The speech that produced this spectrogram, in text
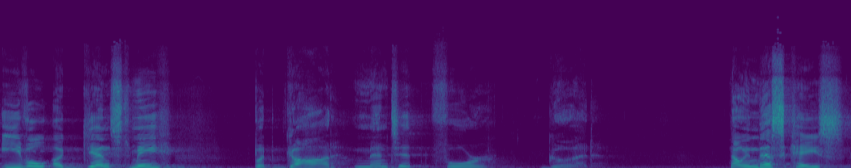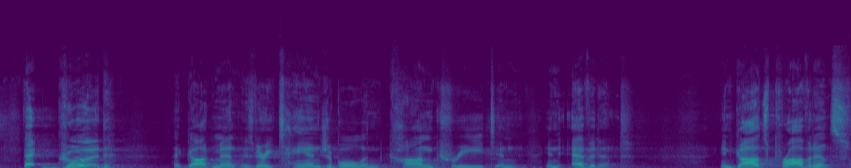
evil against me, but God meant it for good. Now, in this case, that good that God meant is very tangible and concrete and, and evident. In God's providence,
